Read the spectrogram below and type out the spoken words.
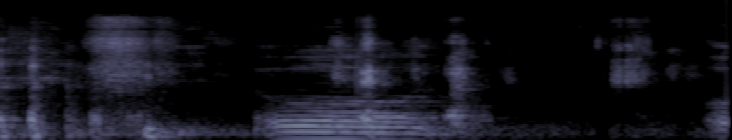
o, o,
